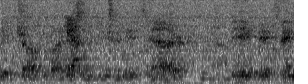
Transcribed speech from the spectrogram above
with job providers Yeah. in the community is Yeah. another big, big thing,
